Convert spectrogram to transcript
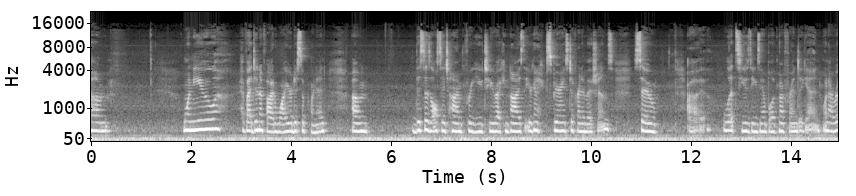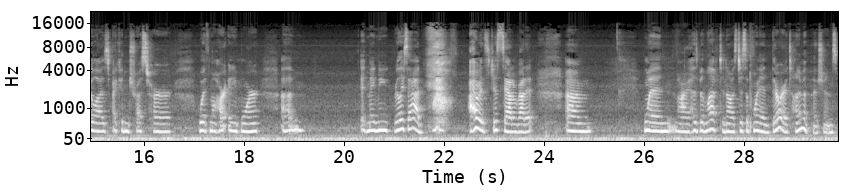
um, when you have identified why you're disappointed, um, this is also time for you to recognize that you're going to experience different emotions. So, uh, let's use the example of my friend again. When I realized I couldn't trust her with my heart anymore, um, it made me really sad. I was just sad about it. Um, when my husband left and I was disappointed, there were a ton of emotions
